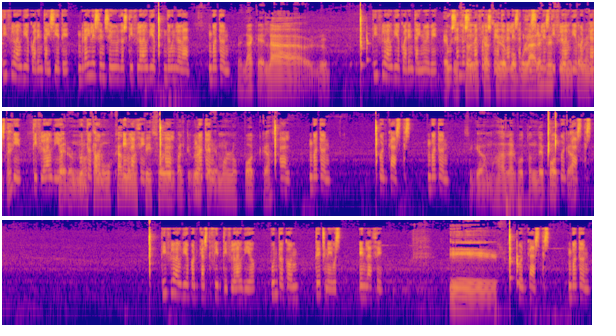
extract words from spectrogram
Tiflo Audio 47. Braille en pseudos Tiflo Audio. Download. Botón. ¿Verdad? Que es la. Tiflo Audio 49. Episodios Usando que han semáforos peatonales accesibles. Tiflo Audio Podcast Feed. Tiflo Audio. Pero no estamos buscando un Enlace. episodio en Al. particular. Botón. Queremos los podcasts. Al. Botón. Podcasts. Botón. Así que vamos a darle al botón de podcast. Podcasts. Tiflo Audio Podcast Feed. Tiflo Audio. Punto com. Tech News. Enlace. Y Podcasts. Botón.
